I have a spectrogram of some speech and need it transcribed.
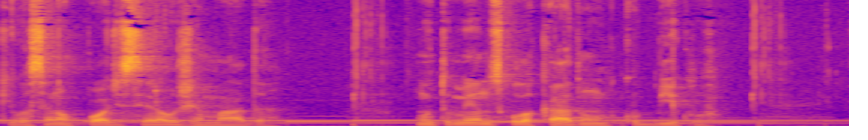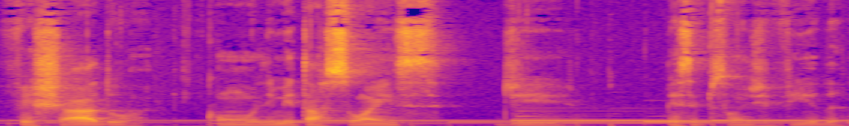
que você não pode ser algemada, muito menos colocado num cubículo fechado com limitações de percepções de vida.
